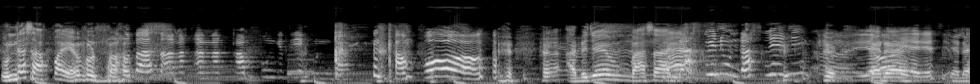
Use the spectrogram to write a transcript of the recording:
undas apa ya mohon Itu maaf bahasa anak-anak kampung gitu ya undas. kampung. Ada juga yang bahasa Undasku ini undasku ini. Eh, kayak ada iya, iya, kayak ada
